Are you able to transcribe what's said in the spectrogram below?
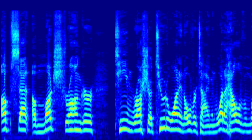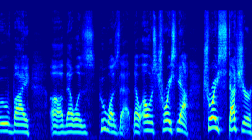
upset a much stronger team Russia two to one in overtime. And what a hell of a move by uh, that was who was that? That oh, it was Troy. Yeah, Troy Stecher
